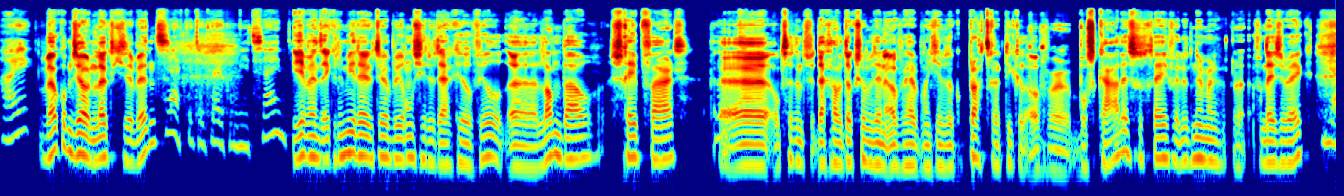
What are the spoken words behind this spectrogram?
Hi. Welkom Joan, leuk dat je er bent. Ja, ik vind het ook leuk om hier te zijn. Je bent economieredacteur bij ons. Je doet eigenlijk heel veel uh, landbouw, scheepvaart. Uh, ontzettend, daar gaan we het ook zo meteen over hebben, want je hebt ook een prachtig artikel over Boscalis geschreven in het nummer van deze week. Ja.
